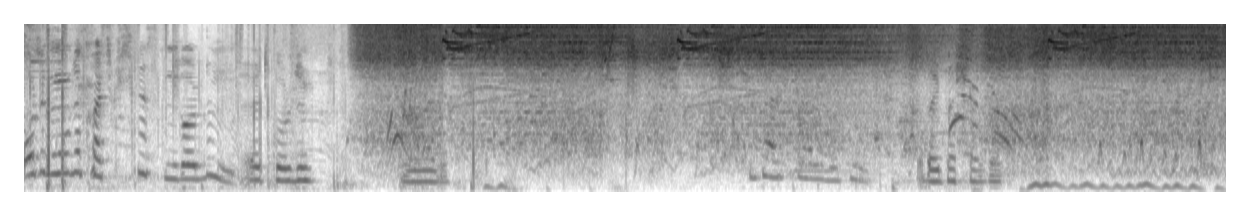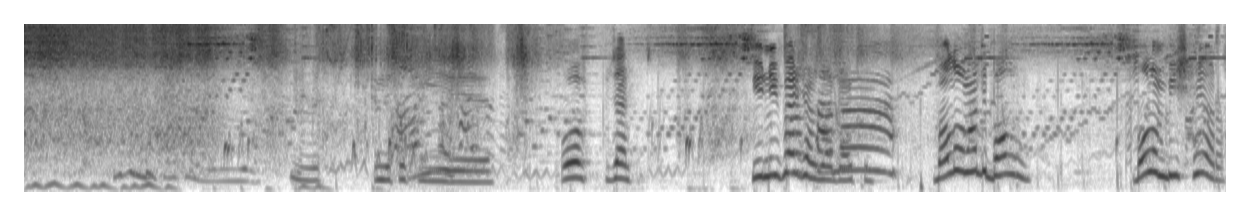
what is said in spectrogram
Bu arada ben orada kaç kişi kestim gördün mü? Evet gördüm. Hadi. Bir tane bakayım. O da hiper şarjı. Evet. Hem de çok iyi. Oh güzel. Bir hiper şarj var belki. Balon hadi balon. Balon bir işe yarar.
